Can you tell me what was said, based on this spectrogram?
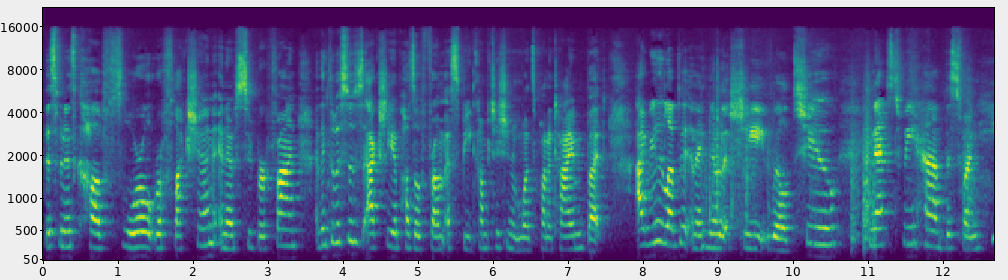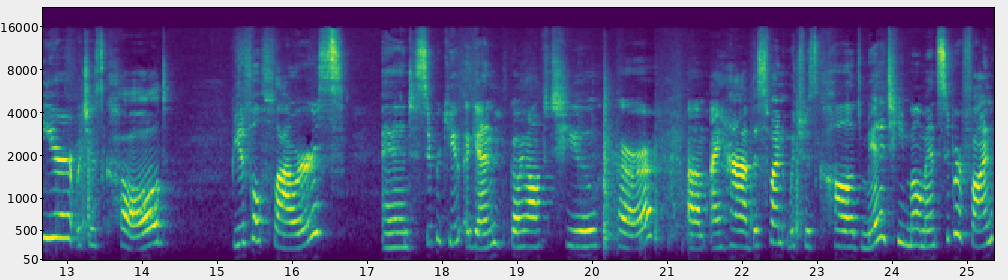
This one is called Floral Reflection and it was super fun. I think this was actually a puzzle from a speed competition once upon a time, but I really loved it and I know that she will too. Next we have this one here, which is called Beautiful Flowers and super cute again going off to her. Um, I have this one which is called Manatee Moments. Super fun.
